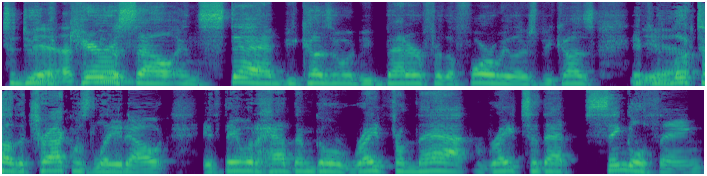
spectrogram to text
To do yeah, the that's good. carousel instead because it would be better for the four wheelers. Because if you looked how the track was laid out, if they would have had them go right from that right to that single thing,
